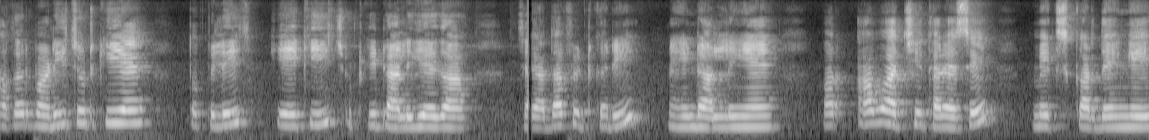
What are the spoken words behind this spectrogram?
अगर बड़ी चुटकी है तो प्लीज़ एक ही चुटकी डालिएगा। ज़्यादा फिटकरी नहीं डालनी है और अब अच्छी तरह से मिक्स कर देंगे।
